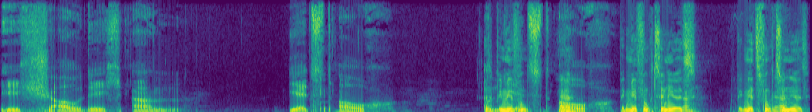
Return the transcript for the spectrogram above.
Ich schau dich an. Jetzt auch. Also bei mir, jetzt ja, auch. bei mir funktioniert's. Bei mir hat's funktioniert.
